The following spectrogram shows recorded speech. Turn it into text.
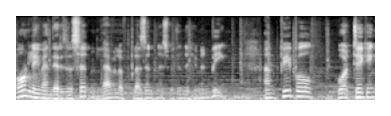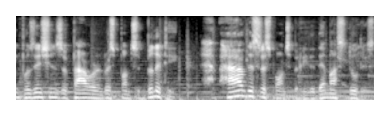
only when there is a certain level of pleasantness within the human being. And people who are taking positions of power and responsibility have this responsibility that they must do this.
